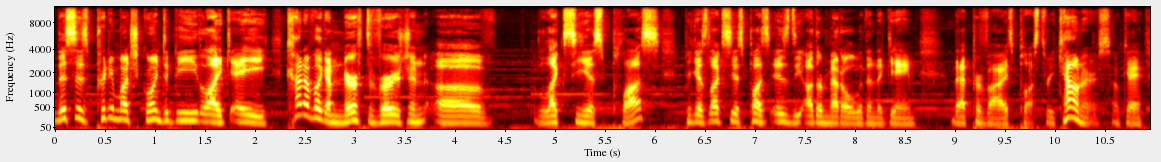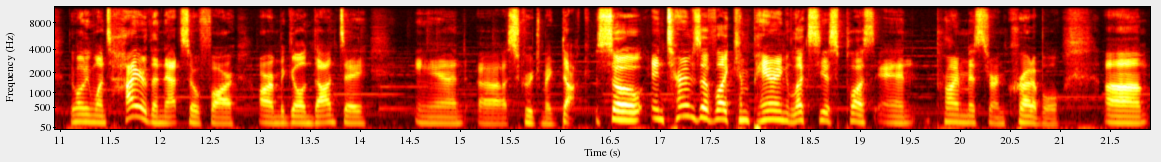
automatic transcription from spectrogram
this is pretty much going to be like a kind of like a nerfed version of Lexaeus Plus, because Lexaeus Plus is the other medal within the game that provides plus three counters, okay? The only ones higher than that so far are Miguel and Dante and uh, Scrooge McDuck. So in terms of like comparing Lexaeus Plus and Prime Mr. Incredible, um,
